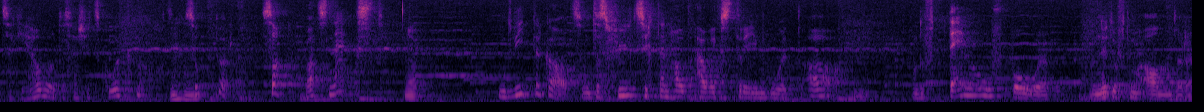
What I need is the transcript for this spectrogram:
Ich sage, jawohl, das hast du jetzt gut gemacht. Mhm. Super. So, what's next? Ja. Und weiter geht's. Und das fühlt sich dann halt auch extrem gut an. Mhm. Und auf dem aufbauen und nicht auf dem anderen.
